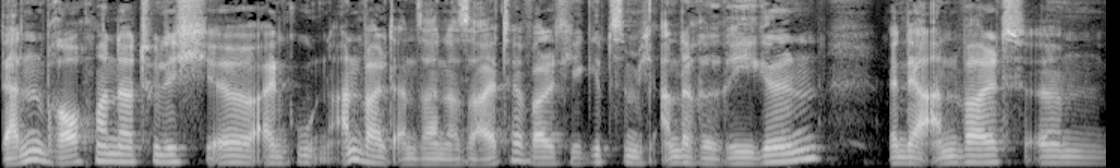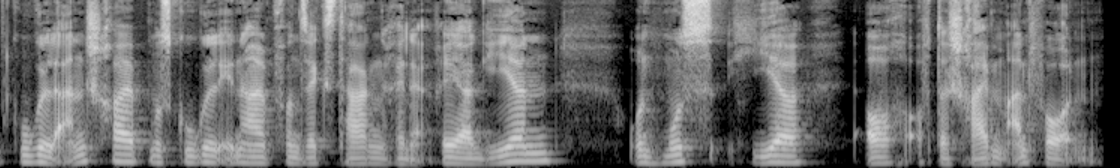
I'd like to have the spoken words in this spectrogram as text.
Dann braucht man natürlich äh, einen guten Anwalt an seiner Seite, weil hier gibt es nämlich andere Regeln. Wenn der Anwalt ähm, Google anschreibt, muss Google innerhalb von sechs Tagen re reagieren und muss hier auch auf das Schreiben antworten.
